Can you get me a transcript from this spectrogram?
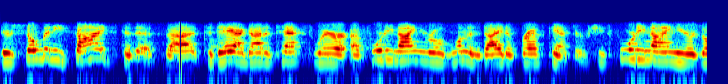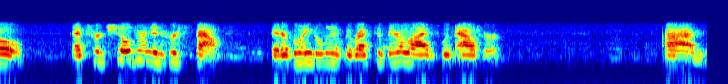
there's so many sides to this. Uh, today, I got a text where a 49-year-old woman died of breast cancer. She's 49 years old. That's her children and her spouse that are going to live the rest of their lives without her. Um,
